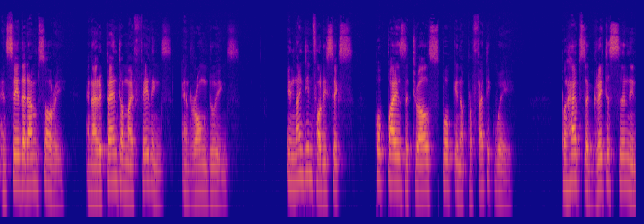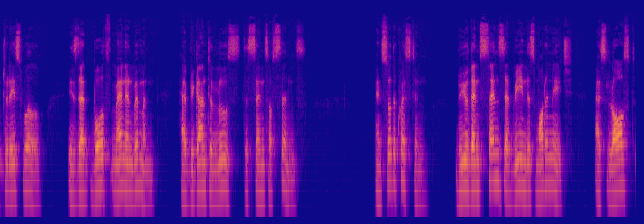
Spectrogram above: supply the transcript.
and say that I'm sorry and I repent of my failings and wrongdoings. In 1946, Pope Pius XII spoke in a prophetic way. Perhaps the greatest sin in today's world is that both men and women have begun to lose the sense of sins. And so the question do you then sense that we in this modern age has lost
